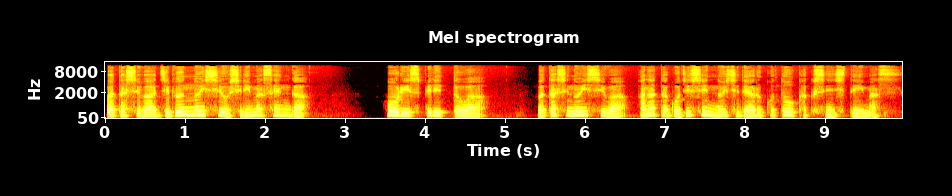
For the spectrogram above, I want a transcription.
私は自分の意志を知りませんが、ホーリースピリットは私の意志はあなたご自身の意志であることを確信しています。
